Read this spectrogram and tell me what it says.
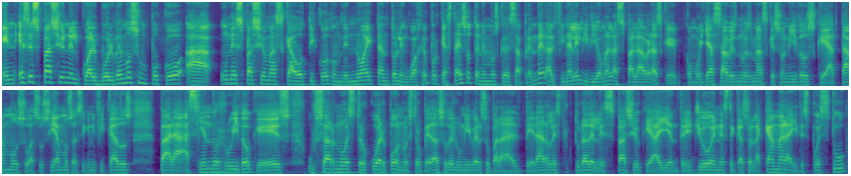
en ese espacio en el cual volvemos un poco a un espacio más caótico donde no hay tanto lenguaje porque hasta eso tenemos que desaprender. Al final el idioma, las palabras, que como ya sabes no es más que sonidos que atamos o asociamos a significados para haciendo ruido, que es usar nuestro cuerpo o nuestro pedazo del universo para alterar la estructura del espacio que hay entre yo, en este caso la cámara, y después tú,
